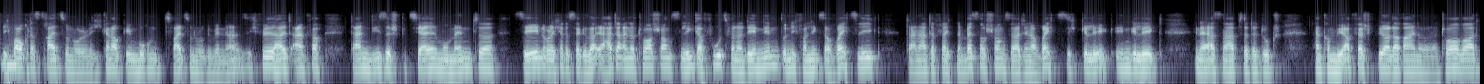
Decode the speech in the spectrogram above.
ich mhm. brauche das 3 zu 0 nicht. Ich kann auch gegen Bochum 2 zu 0 gewinnen. Also ich will halt einfach dann diese speziellen Momente sehen. Oder ich hatte es ja gesagt, er hatte eine Torchance, linker Fuß, wenn er den nimmt und nicht von links auf rechts liegt, dann hat er vielleicht eine bessere Chance. Er hat ihn auf rechts sich hingelegt in der ersten Halbzeit der Duxch. Dann kommen die Abwehrspieler da rein oder der Torwart.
